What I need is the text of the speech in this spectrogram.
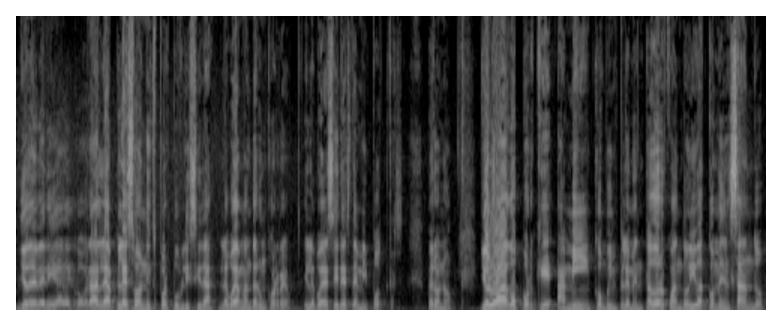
Yo debería de cobrarle a Plesonix por publicidad. Le voy a mandar un correo y le voy a decir este es mi podcast. Pero no. Yo lo hago porque a mí, como implementador, cuando iba comenzando,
